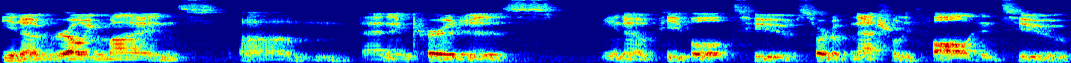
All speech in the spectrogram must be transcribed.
you know, growing minds um, and encourages, you know, people to sort of naturally fall into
